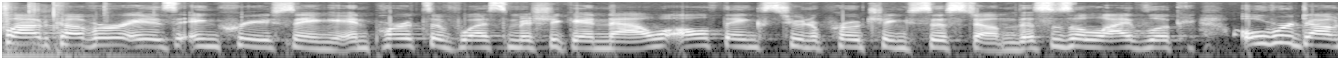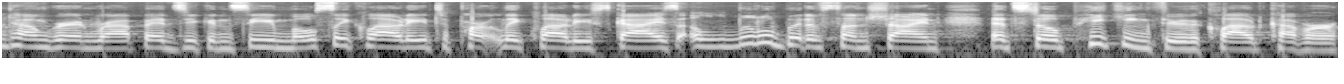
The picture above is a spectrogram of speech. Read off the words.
Cloud cover is increasing in parts of West Michigan now, all thanks to an approaching system. This is a live look over downtown Grand Rapids. You can see mostly cloudy to partly cloudy skies, a little bit of sunshine that's still peeking through the cloud cover.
